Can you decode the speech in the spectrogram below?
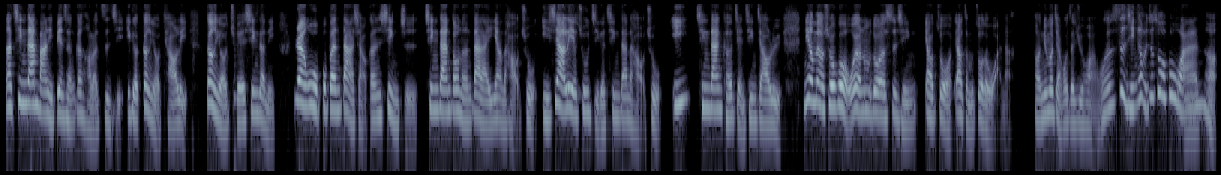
那清单把你变成更好的自己，一个更有条理、更有决心的你。任务不分大小跟性质，清单都能带来一样的好处。以下列出几个清单的好处：一、清单可减轻焦虑。你有没有说过，我有那么多的事情要做，要怎么做得完呢？好，你有没有讲过这句话？我说事情根本就做不完哈。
